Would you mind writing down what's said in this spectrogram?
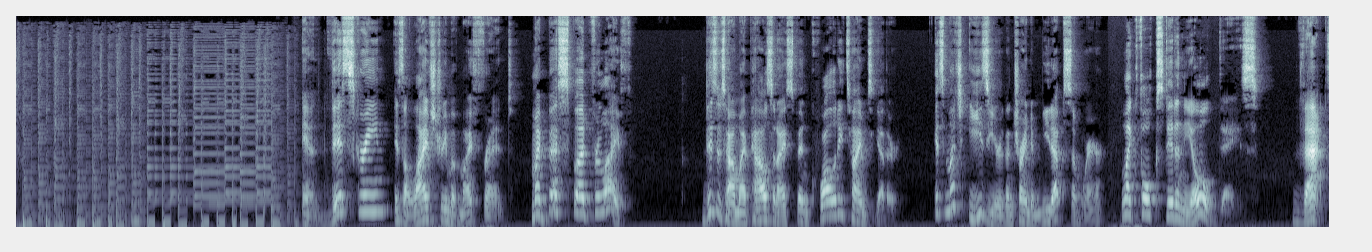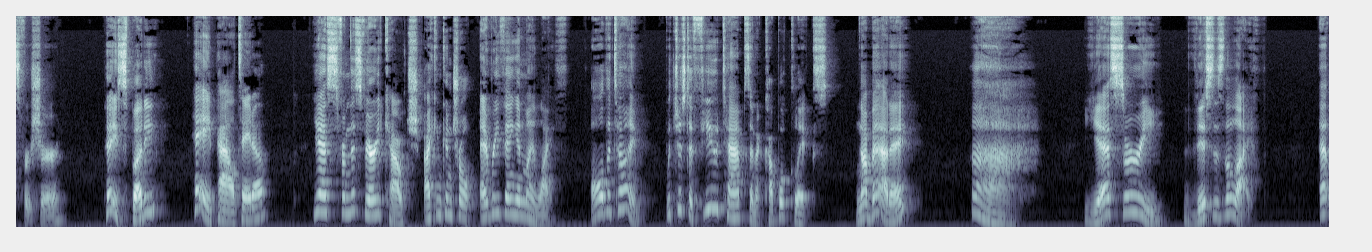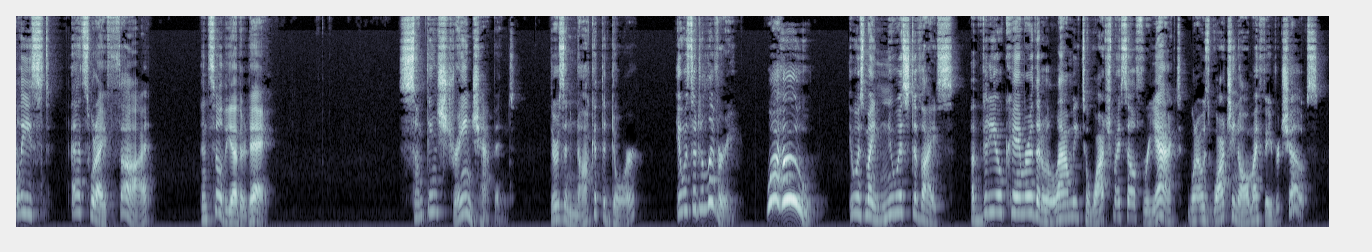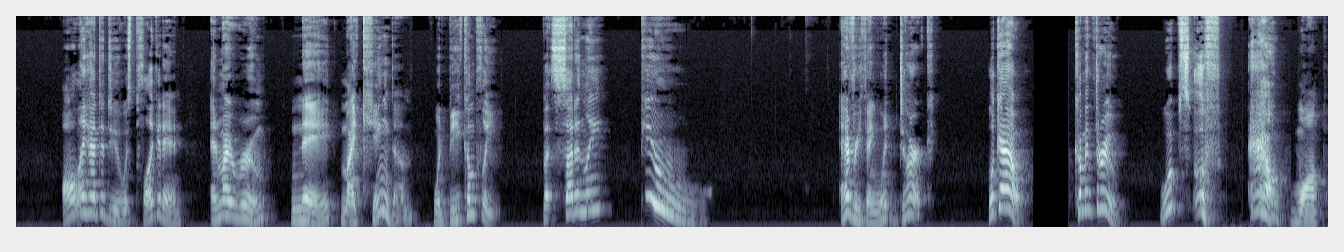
And this screen is a live stream of my friend, my best spud for life. This is how my pals and I spend quality time together. It's much easier than trying to meet up somewhere, like folks did in the old days. That's for sure. Hey, Spuddy. Hey, pal Tato. Yes, from this very couch, I can control everything in my life, all the time, with just a few taps and a couple clicks. Not bad, eh? Ah. Yes, sirree. This is the life. At least, that's what I thought. Until the other day. Something strange happened. There was a knock at the door. It was a delivery. Woohoo! It was my newest device, a video camera that would allow me to watch myself react when I was watching all my favorite shows. All I had to do was plug it in, and my room, nay, my kingdom, would be complete. But suddenly, pew! Everything went dark. Look out! Coming through! Whoops! Oof! Ow! Womp!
